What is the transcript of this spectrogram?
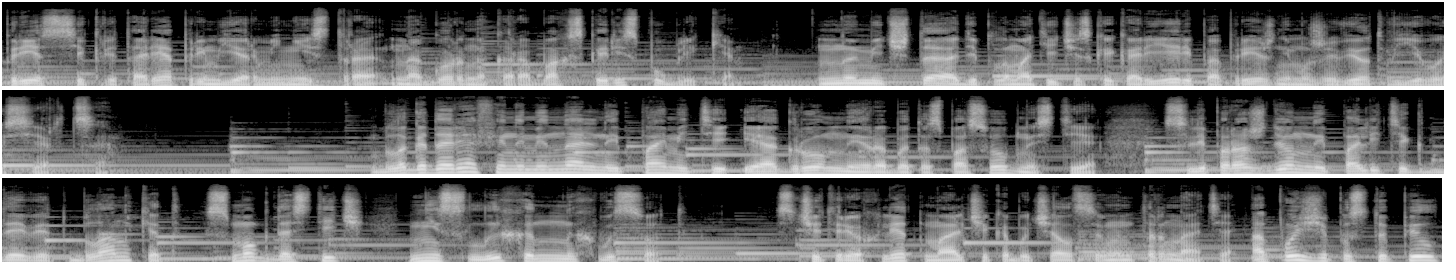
пресс-секретаря премьер-министра Нагорно-Карабахской республики. Но мечта о дипломатической карьере по-прежнему живет в его сердце. Благодаря феноменальной памяти и огромной работоспособности слепорожденный политик Дэвид Бланкет смог достичь неслыханных высот. С четырех лет мальчик обучался в интернате, а позже поступил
